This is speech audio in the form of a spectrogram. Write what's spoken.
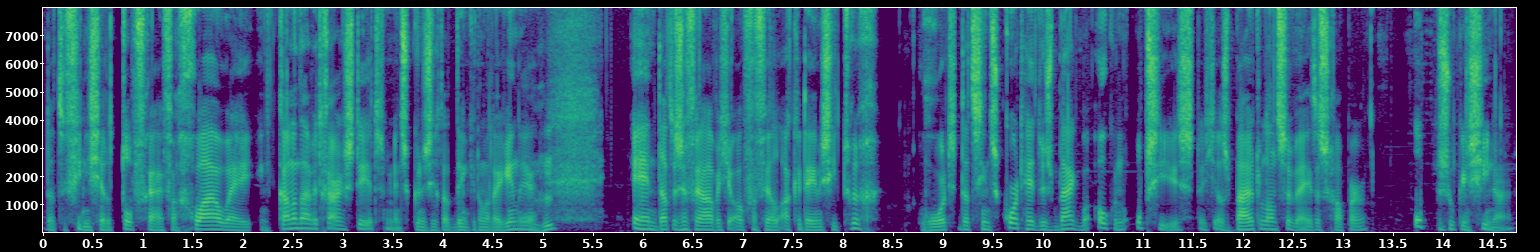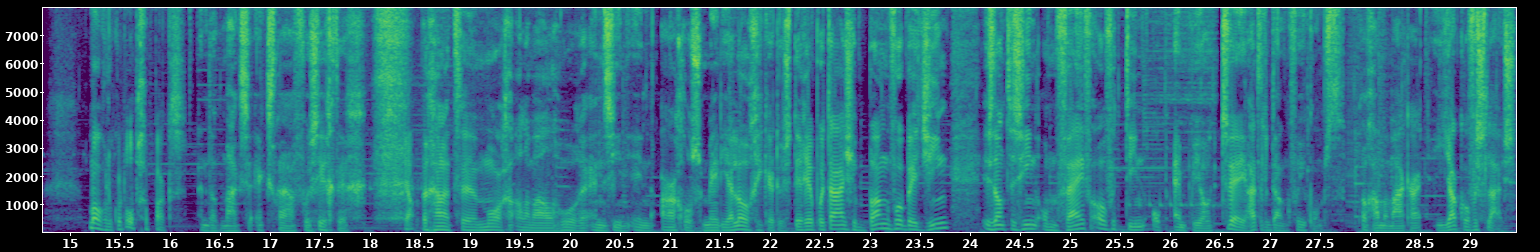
dat de financiële topvrij van Huawei in Canada werd gearresteerd. Mensen kunnen zich dat denk ik nog wel herinneren. Mhm. En dat is een verhaal wat je ook van veel academici terug hoort. Dat sinds kort het dus blijkbaar ook een optie is dat je als buitenlandse wetenschapper op bezoek in China mogelijk wordt opgepakt. En dat maakt ze extra voorzichtig. Ja. We gaan het uh, morgen allemaal horen en zien in Argos Medialogica. Dus de reportage Bang voor Beijing is dan te zien om 5 over 10 op NPO 2. Hartelijk dank voor je komst. Programmamaker Jacco Versluis.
